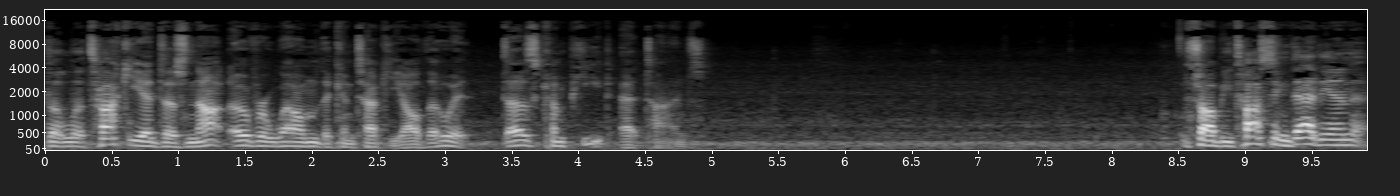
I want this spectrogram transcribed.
the Latakia does not overwhelm the Kentucky, although it does compete at times. So I'll be tossing that in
